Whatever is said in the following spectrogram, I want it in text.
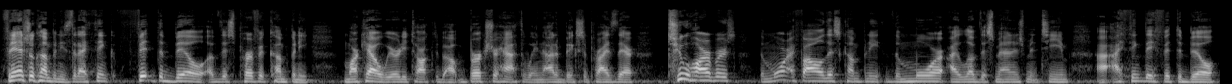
Financial companies that I think fit the bill of this perfect company. Markel, we already talked about. Berkshire Hathaway, not a big surprise there. Two Harbors. The more I follow this company, the more I love this management team. Uh, I think they fit the bill.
